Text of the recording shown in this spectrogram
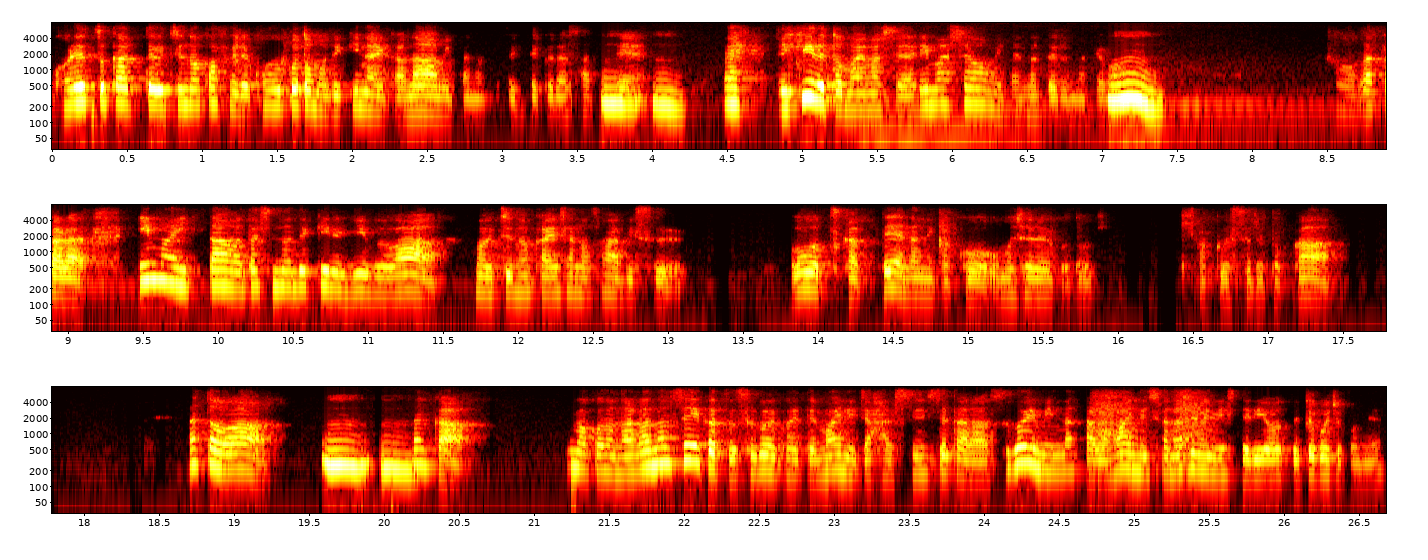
これ使ってうちのカフェでこういうこともできないかなみたいなこと言ってくださって、うんうん。えできると思いますやりましょうみたいになってるんだけど、うん。そうだから今言った私のできるギブは、まあ、うちの会社のサービスを使って何かこう面白いことを企画するとか。あとはうんうん。なんか今この長野生活すごいこうやって毎日発信してたらすごいみんなから毎日楽しみにしてるよってちょこちょこね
